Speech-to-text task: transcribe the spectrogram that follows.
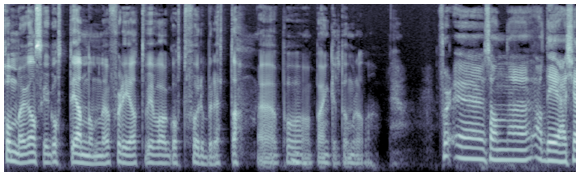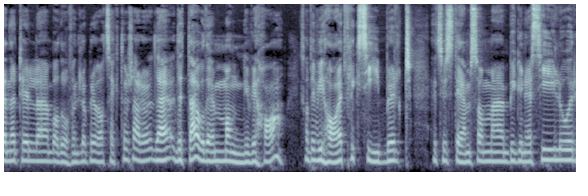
kommet ganske godt gjennom det fordi at vi var godt forberedt da, eh, på, mm. på, enkelte områder. For, eh, sånn, eh, Av det jeg kjenner til eh, både offentlig og privat sektor, så er det, det dette er jo det mange vil ha. Vi har et fleksibelt et system som bygger ned siloer,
